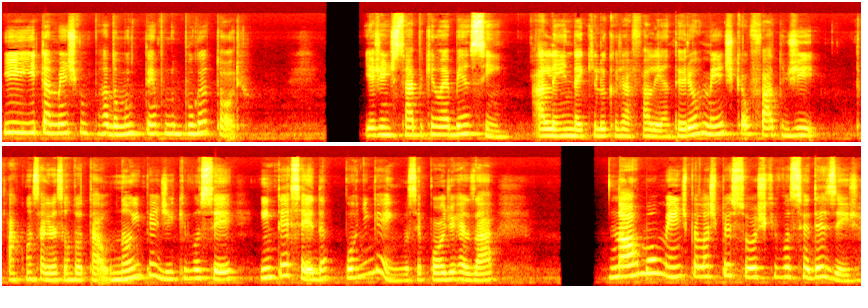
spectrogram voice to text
E, e também tinham passado muito tempo no purgatório. E a gente sabe que não é bem assim. Além daquilo que eu já falei anteriormente, que é o fato de a consagração total não impedir que você interceda por ninguém. Você pode rezar normalmente pelas pessoas que você deseja.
